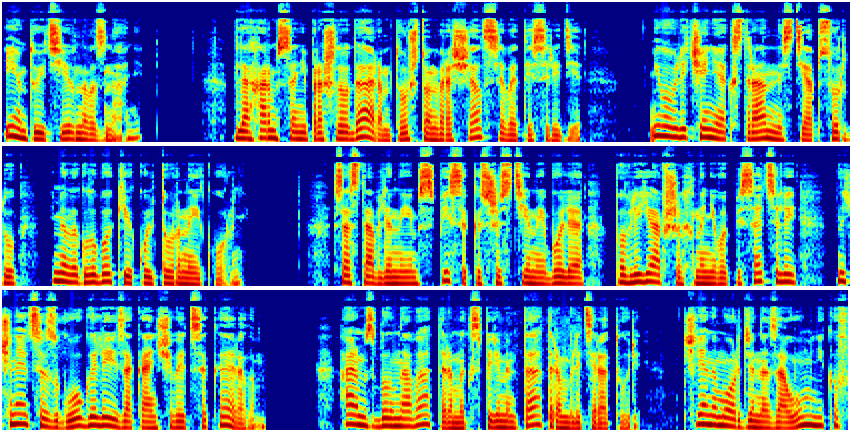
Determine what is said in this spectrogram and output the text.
и интуитивного знания. Для Хармса не прошло даром то, что он вращался в этой среде. Его влечение к странности и абсурду имело глубокие культурные корни. Составленный им список из шести наиболее повлиявших на него писателей начинается с Гоголя и заканчивается Кэролом. Хармс был новатором, экспериментатором в литературе, членом Ордена заумников,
